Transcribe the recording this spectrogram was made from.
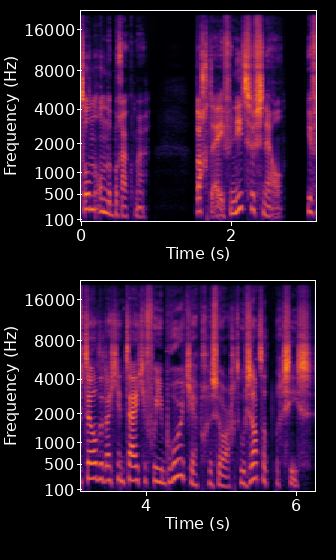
Ton onderbrak me. Wacht even, niet zo snel. Je vertelde dat je een tijdje voor je broertje hebt gezorgd. Hoe zat dat precies?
